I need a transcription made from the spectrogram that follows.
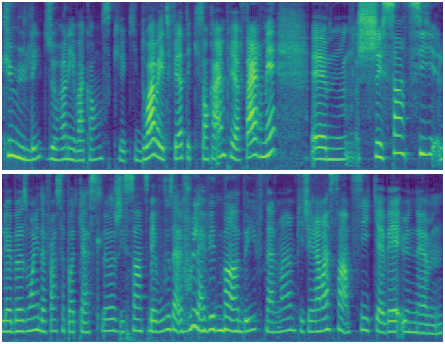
cumulées durant les vacances qui, doivent être faites et qui sont quand même prioritaires, mais euh, j'ai senti le besoin de faire ce podcast-là. J'ai senti, ben vous, vous l'avez demandé finalement, puis j'ai vraiment senti qu'il y avait une...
